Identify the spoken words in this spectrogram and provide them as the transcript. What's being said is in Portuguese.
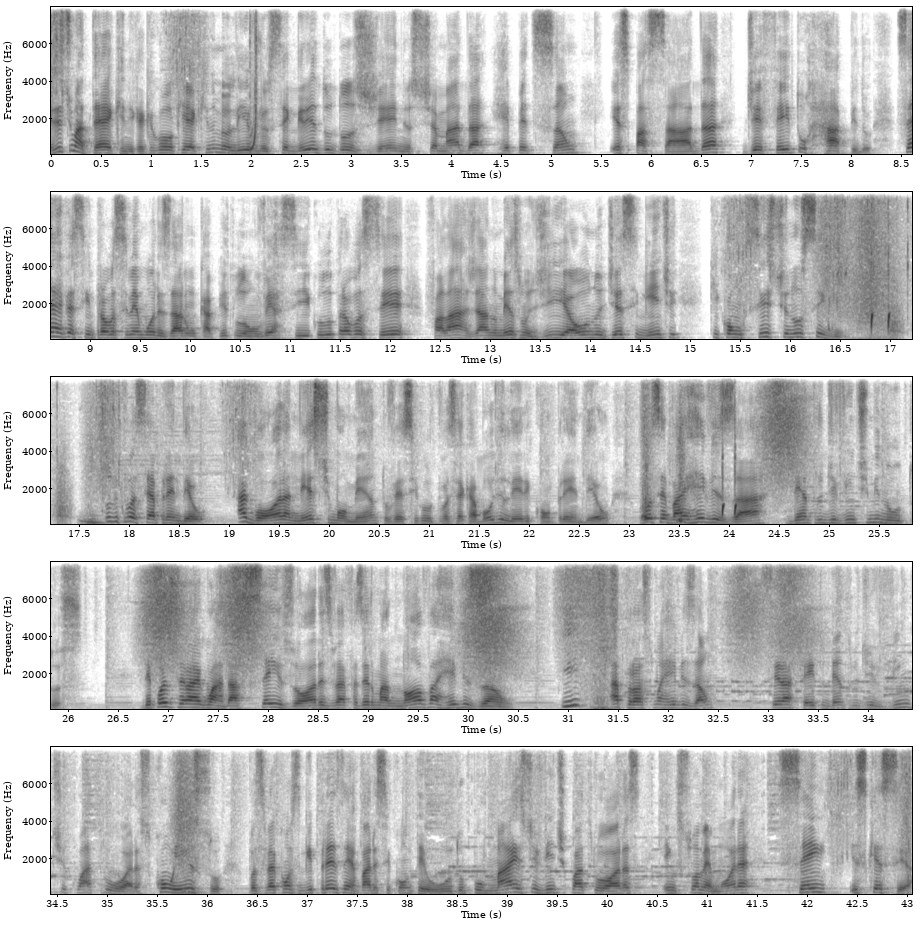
Existe uma técnica que eu coloquei aqui no meu livro, Segredo dos Gênios, chamada repetição espaçada de efeito rápido. Serve assim para você memorizar um capítulo ou um versículo para você falar já no mesmo dia ou no dia seguinte, que consiste no seguinte: tudo que você aprendeu agora, neste momento, o versículo que você acabou de ler e compreendeu, você vai revisar dentro de 20 minutos. Depois você vai aguardar 6 horas e vai fazer uma nova revisão. E a próxima revisão será feito dentro de 24 horas. Com isso, você vai conseguir preservar esse conteúdo por mais de 24 horas em sua memória sem esquecer.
